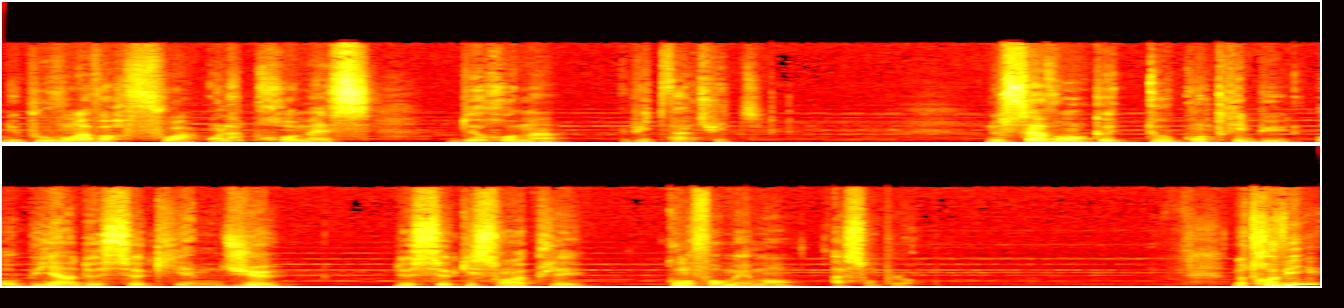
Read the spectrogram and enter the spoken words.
nous pouvons avoir foi en la promesse de Romains 8, 28. Nous savons que tout contribue au bien de ceux qui aiment Dieu, de ceux qui sont appelés conformément à son plan. Notre vie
